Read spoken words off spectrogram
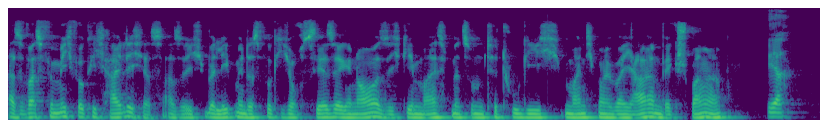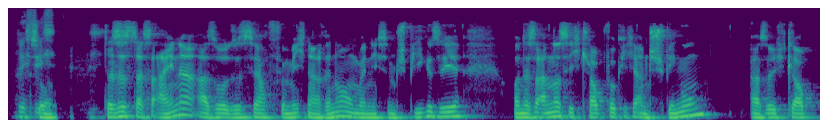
also was für mich wirklich heilig ist. Also ich überlege mir das wirklich auch sehr, sehr genau. Also ich gehe meist mit so einem Tattoo, gehe ich manchmal über Jahre hinweg schwanger. Ja, richtig. So, das ist das eine. Also das ist ja auch für mich eine Erinnerung, wenn ich es im Spiegel sehe. Und das andere ist, ich glaube wirklich an Schwingung. Also ich glaube,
